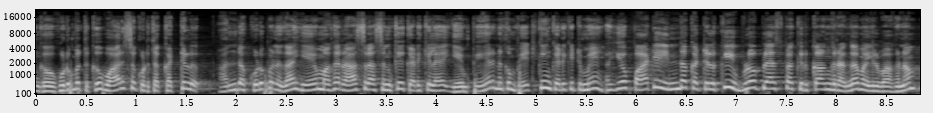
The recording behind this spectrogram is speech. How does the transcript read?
எங்க குடும்பத்துக்கு வாரிசு கொடுத்த கட்டில். அந்த குடும்பம் தான் என் மக ராசராசனுக்கு கிடைக்கல. என் பேரனுக்கும் பேட்டிக்கும் கிடைக்கட்டுமே. ஐயோ பாட்டி இந்த கட்டிலுக்கு இவ்வளோ பிளாஸ்பேக் இருக்காங்கிறாங்க மயில் வாகனம்.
